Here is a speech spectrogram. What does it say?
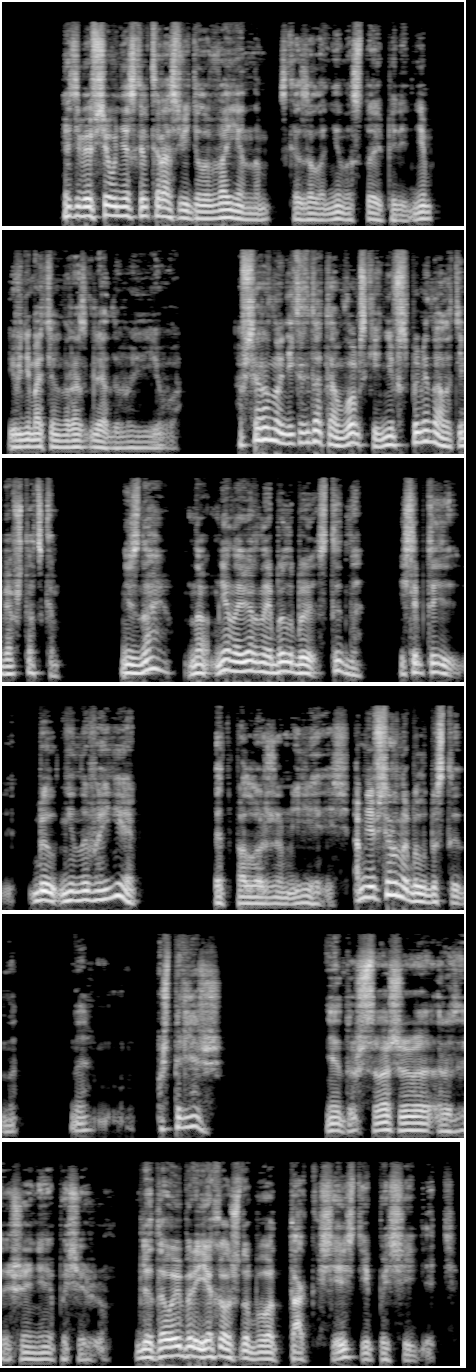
— Я тебя всего несколько раз видела в военном, — сказала Нина, стоя перед ним и внимательно разглядывая его. — А все равно никогда там, в Омске, не вспоминала тебя в штатском. Не знаю, но мне, наверное, было бы стыдно, если бы ты был не на войне. Это, положим, ересь. А мне все равно было бы стыдно. Может, приляжешь? Нет уж, с вашего разрешения посижу. Для того и приехал, чтобы вот так сесть и посидеть.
